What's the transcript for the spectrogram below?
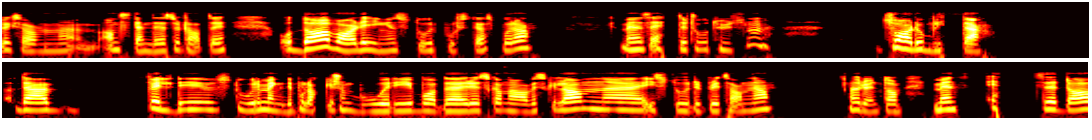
liksom anstendige resultater. Og da var det ingen stor polsk diaspora. Mens etter 2000 så har det jo blitt det. Det er veldig store mengder polakker som bor i både skandinaviske land, eh, i Storbritannia og rundt om. Mens etter da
